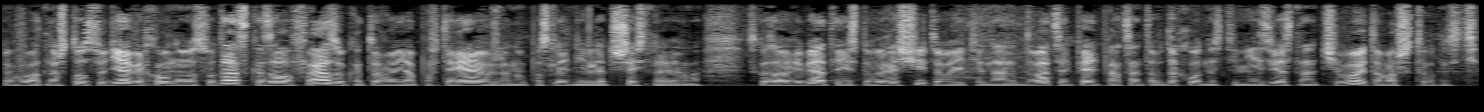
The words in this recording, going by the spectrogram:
Вот, на что судья Верховного суда сказал фразу, которую я повторяю уже ну, последние лет шесть, наверное. Сказал, ребята, если вы рассчитываете на 25% доходности неизвестно от чего, это ваши трудности.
